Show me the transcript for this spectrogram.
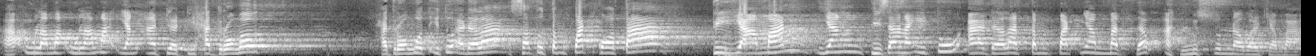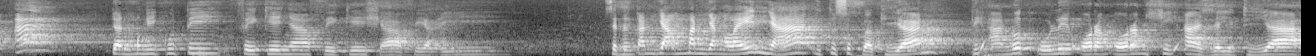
Ah, ulama-ulama yang ada di Hadramaut. Hadramaut itu adalah satu tempat kota di Yaman yang di sana itu adalah tempatnya madhab ahlus sunnah wal jamaah dan mengikuti fikihnya fikih syafi'i. Sedangkan Yaman yang lainnya itu sebagian dianut oleh orang-orang Syiah Zaidiyah.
